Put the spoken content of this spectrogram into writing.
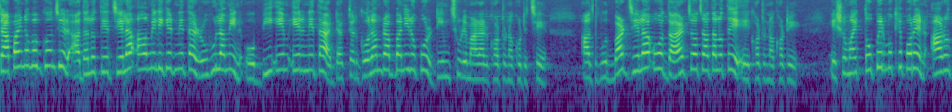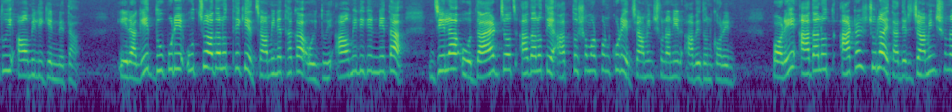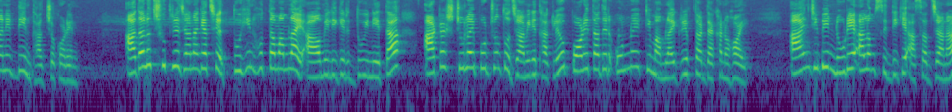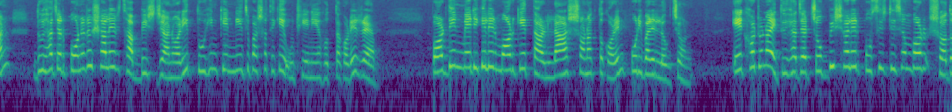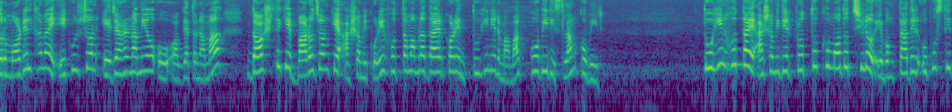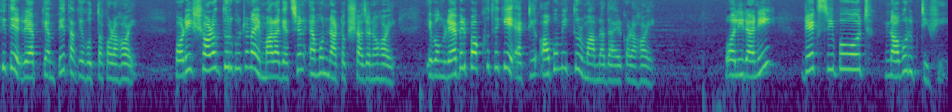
চাঁপাইনবাবগঞ্জের আদালতে জেলা আওয়ামী লীগের নেতা রুহুল আমিন ও বিএম এর নেতা ডাক্তার গোলাম রাব্বানির ওপর ডিম ছুঁড়ে মারার ঘটনা ঘটেছে। আজ বুধবার জেলা ও দায়ের জজ আদালতে এই ঘটনা ঘটে। এ সময় তোপের মুখে পড়েন আরও দুই আওয়ামী লীগের নেতা। এর আগে দুপুরে উচ্চ আদালত থেকে জামিনে থাকা ওই দুই আওয়ামী লীগের নেতা জেলা ও দায়ের জজ আদালতে আত্মসমর্পণ করে জামিন শুনানির আবেদন করেন। পরে আদালত আঠাশ জুলাই তাদের জামিন শুনানির দিন ধার্য করেন। আদালত সূত্রে জানা গেছে, তুহিন হত্যা মামলায় আওয়ামী লীগের দুই নেতা আঠাশ জুলাই পর্যন্ত জামিনে থাকলেও পরে তাদের অন্য একটি মামলায় গ্রেফতার দেখানো হয়। আইনজীবী নূরে আলম সিদ্দিকী আসাদ জানান, দুই হাজার পনেরো সালের ২৬ জানুয়ারি তুহিনকে নিজ বাসা থেকে উঠিয়ে নিয়ে হত্যা করে র্যাব। পরদিন মেডিকেলের মর্গে তার লাশ শনাক্ত করেন পরিবারের লোকজন। এ ঘটনায় দুই হাজার চব্বিশ সালের পঁচিশ ডিসেম্বর সদর মডেল থানায় একুশ জন এজাহার নামীয় ও অজ্ঞাতনামা, দশ থেকে বারো জনকে আসামি করে হত্যা মামলা দায়ের করেন তুহিনের মামা কবির ইসলাম কবির। তুহিন হত্যায় আসামিদের প্রত্যক্ষ মদত ছিল এবং তাদের উপস্থিতিতে র্যাব ক্যাম্পে তাকে হত্যা করা হয়। পরে সড়ক দুর্ঘটনায় মারা গেছেন এমন নাটক সাজানো হয় এবং র্যাবের পক্ষ থেকে একটি অপমৃত্যুর মামলা দায়ের করা হয়। Poly Rani desk report Nabarup TV.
